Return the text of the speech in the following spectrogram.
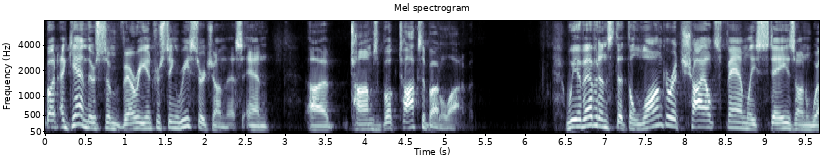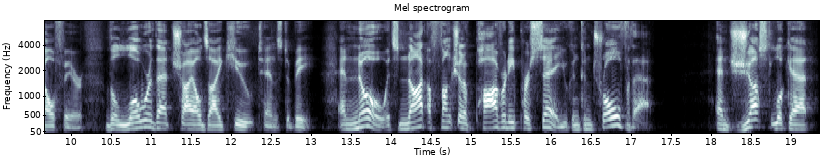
But again, there's some very interesting research on this, and uh, Tom's book talks about a lot of it. We have evidence that the longer a child's family stays on welfare, the lower that child's IQ tends to be. And no, it's not a function of poverty per se. You can control for that. And just look at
